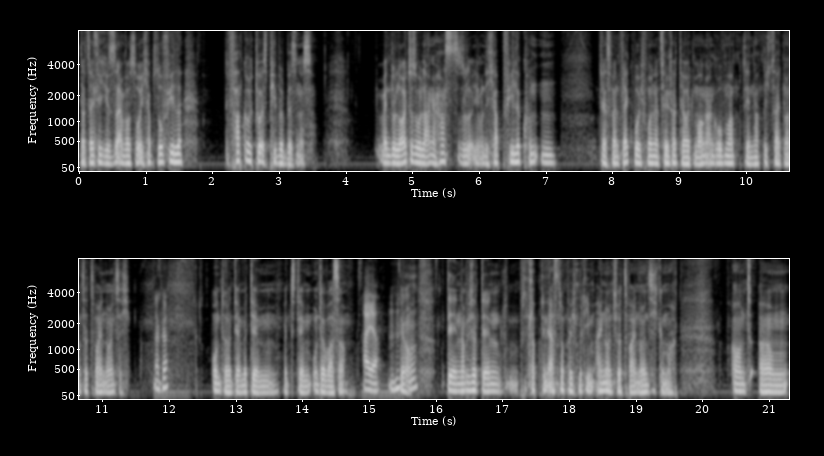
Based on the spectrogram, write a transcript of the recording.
tatsächlich ist es einfach so, ich habe so viele, Farbkorrektur ist People Business. Wenn du Leute so lange hast, so, und ich habe viele Kunden, der Sven Fleck, wo ich vorhin erzählt habe, der heute Morgen angerufen hat, den habe ich seit 1992. Okay. Und äh, der mit dem, mit dem Unterwasser. Ah ja. Mhm. Genau. Den habe ich halt den, ich glaube, den ersten habe ich mit ihm 91 oder 92 gemacht. Und ähm,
